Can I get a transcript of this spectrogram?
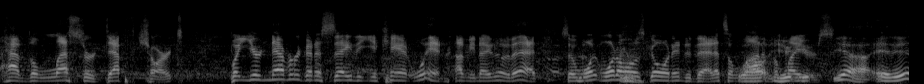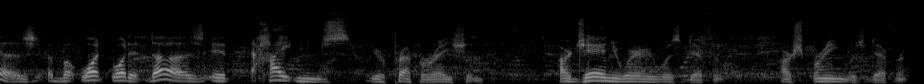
have the lesser depth chart but you're never going to say that you can't win. I mean, I know that. So what, what all is going into that? That's a well, lot of you, layers. You, yeah, it is. But what, what it does, it heightens your preparation. Our January was different. Our spring was different.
